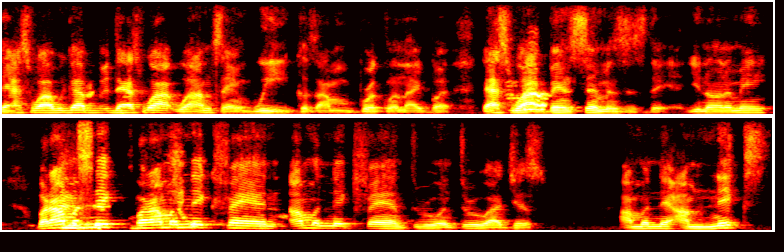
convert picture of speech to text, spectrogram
That's why we got. That's why. Well, I'm saying we because I'm Brooklynite, but that's why Ben Simmons is there. You know what I mean? But I'm a Knick. But I'm a Knick fan. I'm a Knick fan through and through. I just, I'm a. I'm Knicks.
